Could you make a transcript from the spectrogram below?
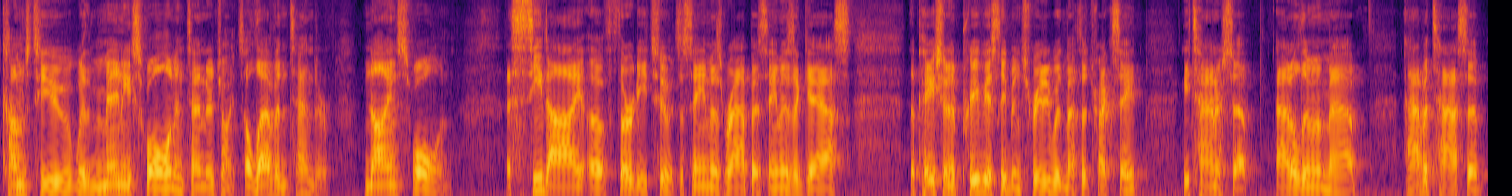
comes to you with many swollen and tender joints 11 tender, 9 swollen, a CDI of 32. It's the same as rapid, same as a gas. The patient had previously been treated with methotrexate, etanercept, adalimumab, abatacept,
